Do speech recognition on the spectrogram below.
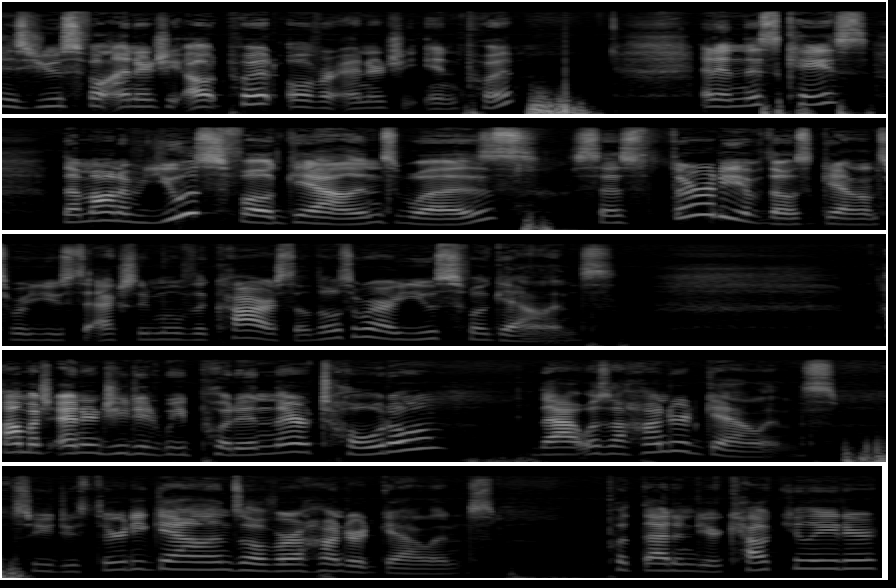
is useful energy output over energy input. And in this case, the amount of useful gallons was, says 30 of those gallons were used to actually move the car. So those were our useful gallons. How much energy did we put in there total? That was 100 gallons. So you do 30 gallons over 100 gallons. Put that into your calculator.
